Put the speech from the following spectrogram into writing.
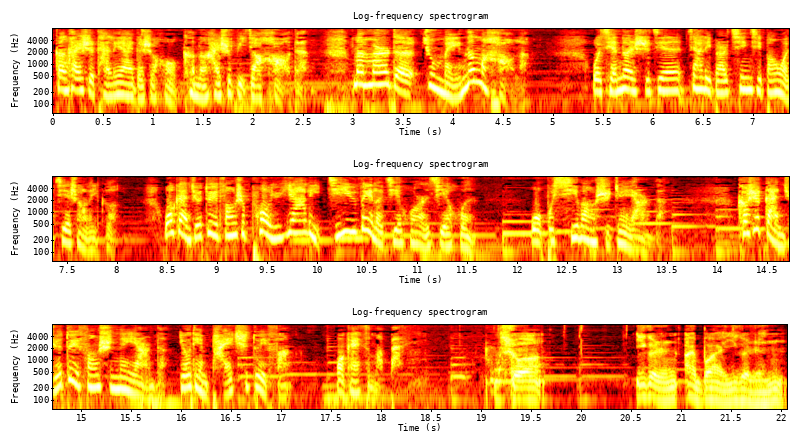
刚开始谈恋爱的时候，可能还是比较好的，慢慢的就没那么好了。我前段时间家里边亲戚帮我介绍了一个，我感觉对方是迫于压力，急于为了结婚而结婚。我不希望是这样的，可是感觉对方是那样的，有点排斥对方，我该怎么办？说一个人爱不爱一个人，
